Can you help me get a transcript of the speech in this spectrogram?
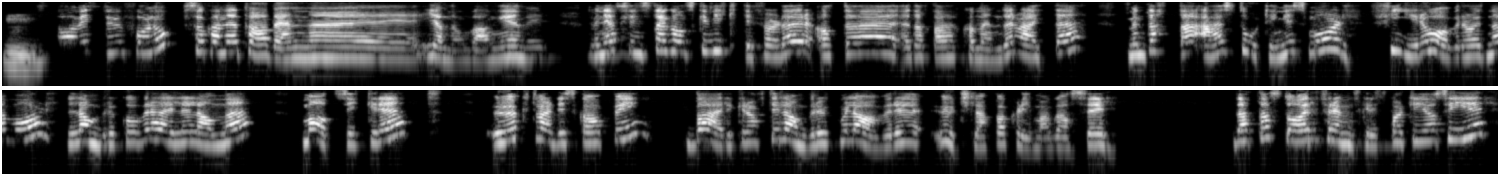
Mm. Så hvis du får den opp, så kan jeg ta den eh, gjennomgangen. Men jeg syns det er ganske viktig for dere at eh, dette kan hende veit det, men dette er Stortingets mål. Fire overordna mål. Landbruk over hele landet. Matsikkerhet. Økt verdiskaping. Bærekraftig landbruk med lavere utslipp av klimagasser. Dette står Fremskrittspartiet og sier.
